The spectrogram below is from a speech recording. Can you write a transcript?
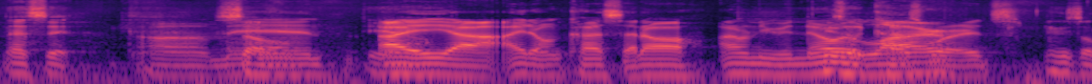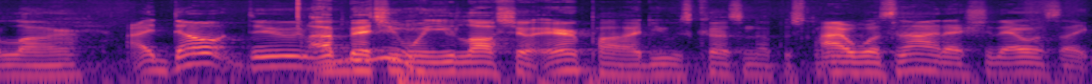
That's it. Oh So, man, yeah. I uh, I don't cuss at all. I don't even know He's a the cuss words. He's a liar. I don't, dude. I do bet you mean? when you lost your AirPod, you was cussing up a storm. I was not actually. That was like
